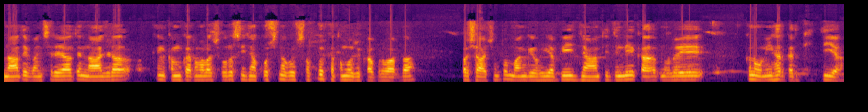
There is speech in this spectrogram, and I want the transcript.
ਨਾ ਤੇ ਵੰਸ਼ ਰਿਹਾ ਤੇ ਨਾ ਜਿਹੜਾ ਇਨਕਮ ਕਰਨ ਵਾਲਾ ਸੋਰਸ ਸੀ ਜਾਂ ਕੁਛ ਨਾ ਕੁਛ, ਸਭ ਕੁਝ ਖਤਮ ਹੋ ਚੁੱਕਾ ਪਰਿਵਾਰ ਦਾ। ਪ੍ਰਸ਼ਾਸਨ ਤੋਂ ਮੰਗ ਇਹ ਹੋਈ ਆ ਵੀ ਜਾਂ ਤੇ ਜਿੰਨੇ ਮਤਲਬ ਇਹ ਕਾਨੂੰਨੀ ਹਰਕਤ ਕੀਤੀ ਆ,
